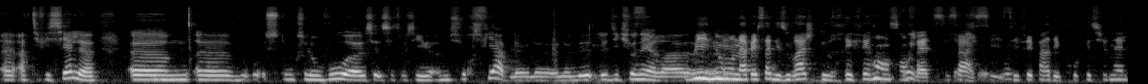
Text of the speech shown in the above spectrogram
artificielle, euh, donc selon vous, c'est aussi une source fiable, le, dictionnaire. oui, nous, on appelle ça des ouvrages de référence, en fait. C'est ça, c'est fait par des professionnels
